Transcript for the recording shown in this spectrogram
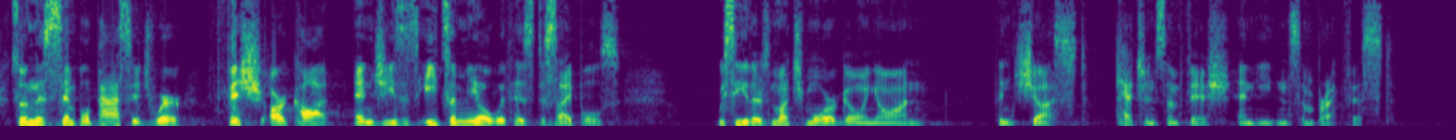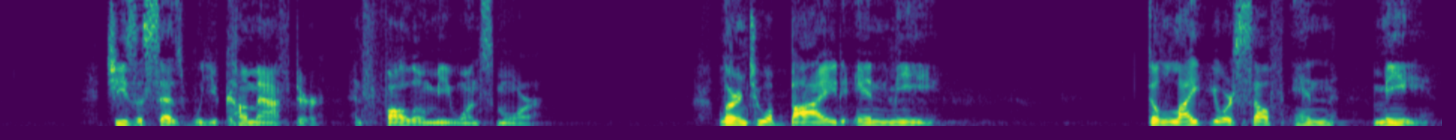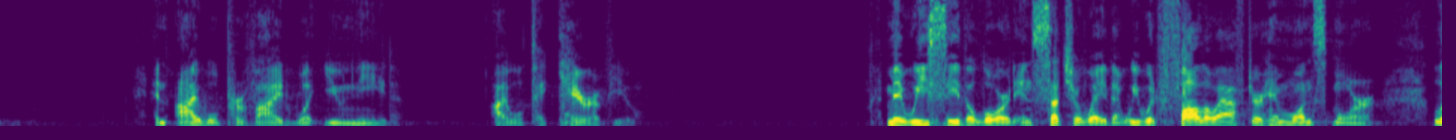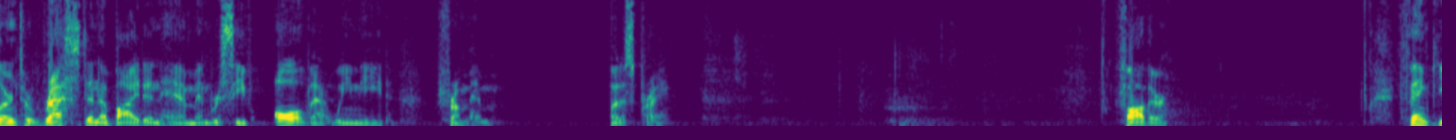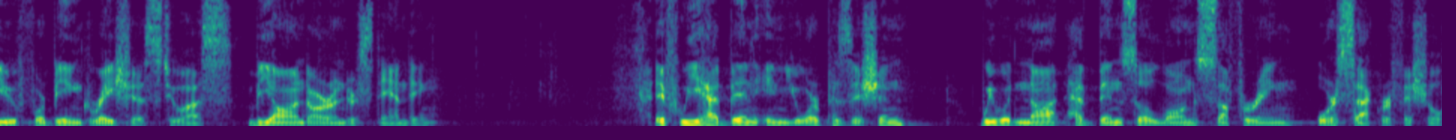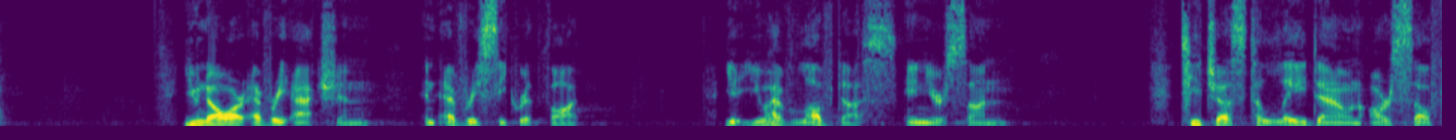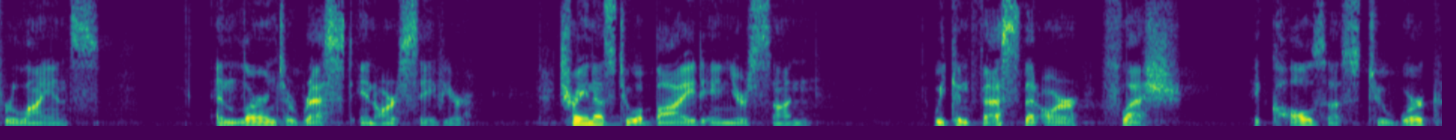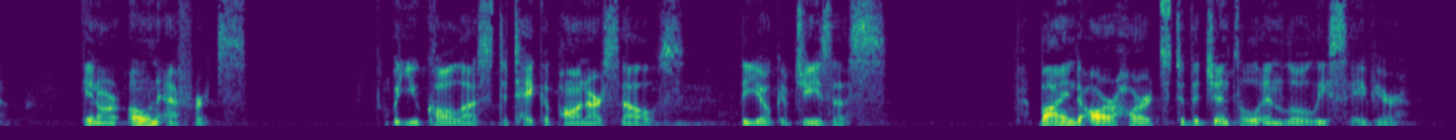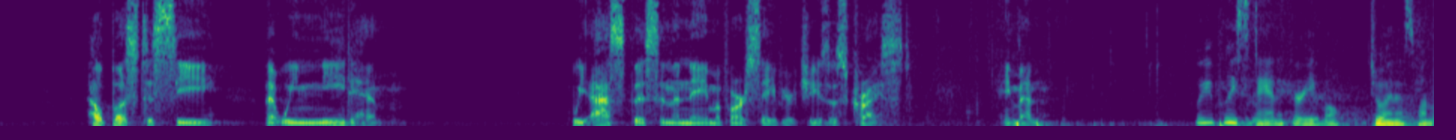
So, in this simple passage where fish are caught and Jesus eats a meal with his disciples, we see there's much more going on than just catching some fish and eating some breakfast. Jesus says, Will you come after and follow me once more? Learn to abide in me. Delight yourself in me and I will provide what you need. I will take care of you. May we see the Lord in such a way that we would follow after him once more, learn to rest and abide in him, and receive all that we need from him. Let us pray. Father, thank you for being gracious to us beyond our understanding. If we had been in your position, we would not have been so long suffering or sacrificial. You know our every action and every secret thought, yet you have loved us in your Son. Teach us to lay down our self reliance and learn to rest in our Savior. Train us to abide in your Son. We confess that our flesh, it calls us to work in our own efforts, but you call us to take upon ourselves the yoke of Jesus. Bind our hearts to the gentle and lowly Savior. Help us to see that we need him. We ask this in the name of our Savior, Jesus Christ. Amen. Will you please stand if you're able? Join us one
